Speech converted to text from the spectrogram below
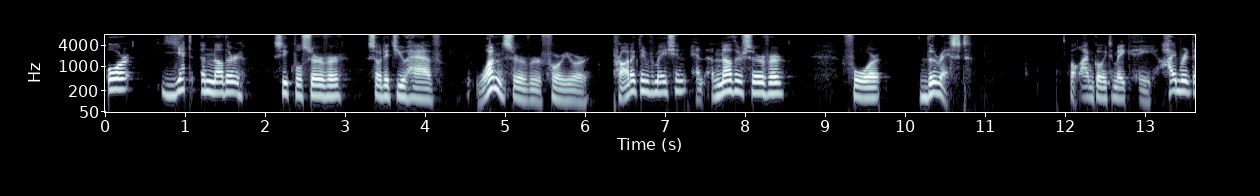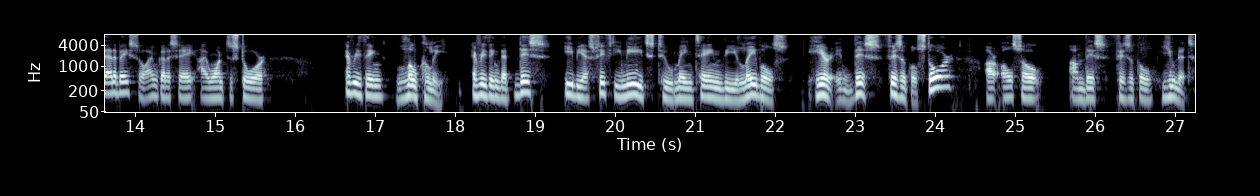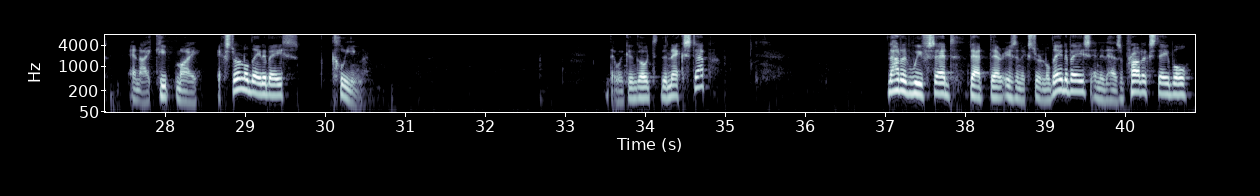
or yet another SQL server so that you have one server for your product information and another server for the rest. Well, I'm going to make a hybrid database, so I'm going to say I want to store everything locally. Everything that this EBS 50 needs to maintain the labels here in this physical store are also on this physical unit. And I keep my external database clean. Then we can go to the next step. Now that we've said that there is an external database and it has a product table,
